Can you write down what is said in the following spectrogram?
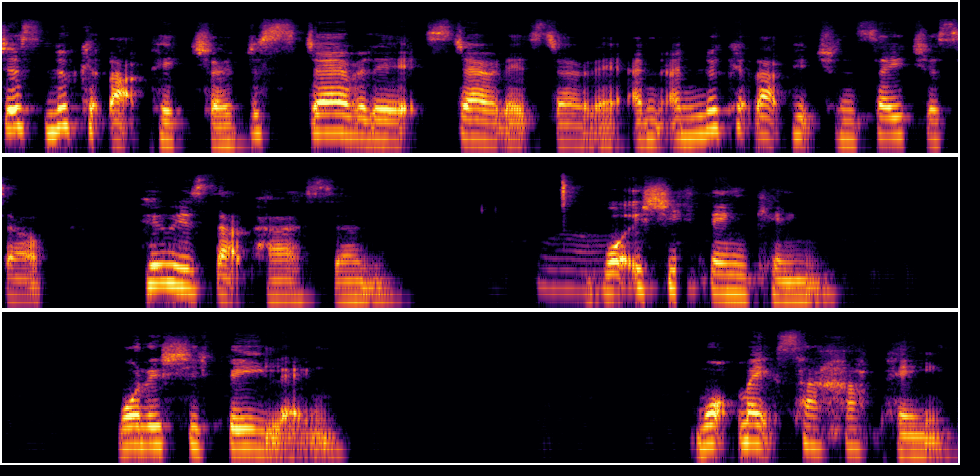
just look at that picture, just stare at it, stare at it, stare at it, and, and look at that picture and say to yourself, who is that person? Wow. What is she thinking? What is she feeling? What makes her happy?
